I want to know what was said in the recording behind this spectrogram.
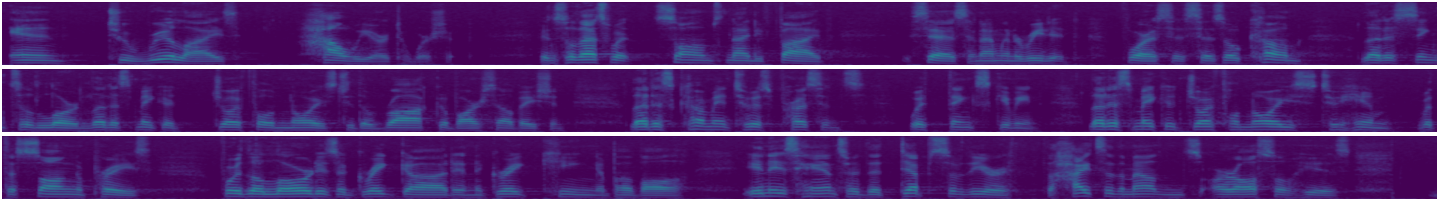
and to realize how we are to worship. And so that's what Psalms 95 says, and I'm going to read it for us. It says, Oh, come, let us sing to the Lord. Let us make a joyful noise to the rock of our salvation. Let us come into his presence with thanksgiving. Let us make a joyful noise to him with a song of praise. For the Lord is a great God and a great King above all. In his hands are the depths of the earth, the heights of the mountains are also his.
